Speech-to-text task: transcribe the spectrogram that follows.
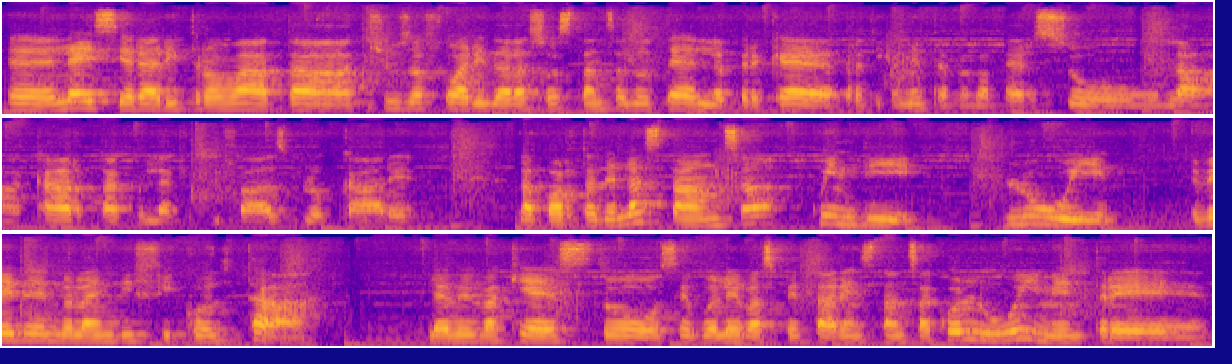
eh, lei si era ritrovata chiusa fuori dalla sua stanza d'hotel perché praticamente aveva perso la carta, quella che ti fa sbloccare la porta della stanza, quindi lui, vedendola in difficoltà, le aveva chiesto se voleva aspettare in stanza con lui, mentre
